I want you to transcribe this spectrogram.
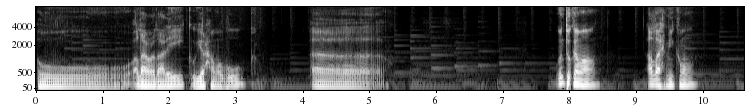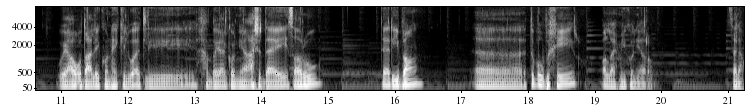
والله يعوض عليك ويرحم أبوك. آه وانتو كمان. الله يحميكم ويعوض عليكم هيك الوقت اللي حنضيع لكم إياه. 10 دقايق صاروا. تقريبا أه تبقوا بخير والله يحميكم يا رب. سلام.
